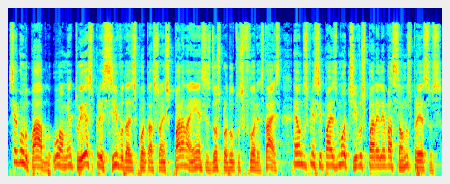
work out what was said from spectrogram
Segundo Pablo, o aumento expressivo das exportações paranaenses dos produtos florestais é um dos principais motivos para a elevação nos preços.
